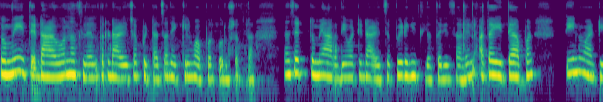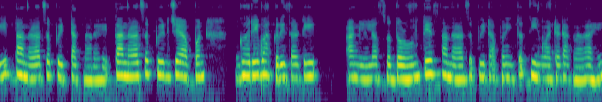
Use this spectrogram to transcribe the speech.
तुम्ही इथे डाळवं नसलेल तर डाळीच्या पिठाचा देखील वापर करू शकता. तसेच तुम्ही अर्धी वाटी डाळीचं पीठ घेतलं तरी चालेल. आता इथे आपण तीन वाटी तांदळाचं पीठ टाकणार आहे. तांदळाचं पीठ जे आपण घरी भाकरीसाठी आणलेलं असतं दळून तेच तांदळाचं पीठ आपण इथं तीन वाट्या टाकणार आहे.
